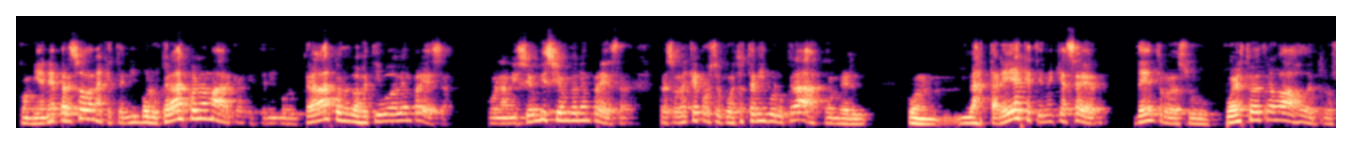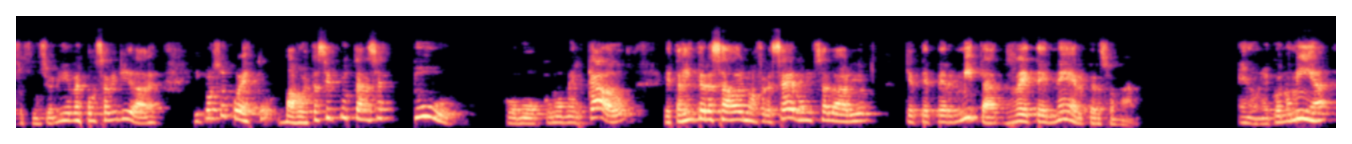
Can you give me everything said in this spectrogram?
Conviene personas que estén involucradas con la marca, que estén involucradas con el objetivo de la empresa, con la misión, visión de la empresa, personas que por supuesto estén involucradas con, el, con las tareas que tienen que hacer dentro de su puesto de trabajo, dentro de sus funciones y responsabilidades. Y por supuesto, bajo estas circunstancias, tú como, como mercado estás interesado en ofrecer un salario que te permita retener personal en una economía,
